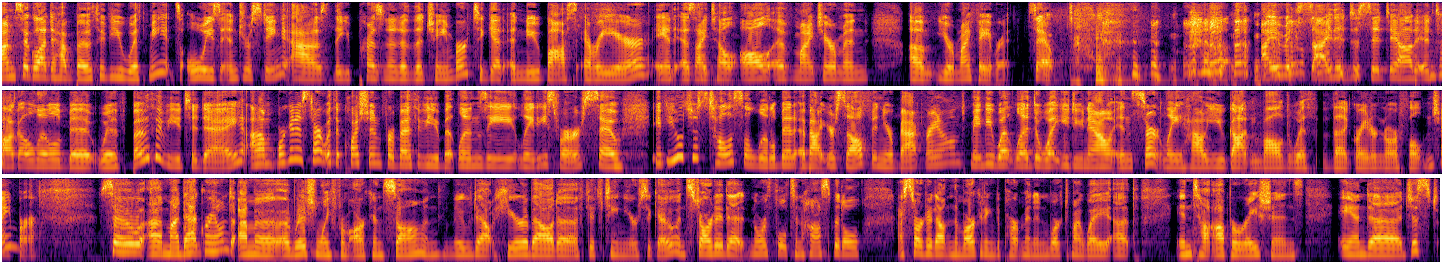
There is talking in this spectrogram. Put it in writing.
I'm so glad to have both of you with me. It's always interesting as the president of the chamber to get a new boss every year. And as I tell all of my chairmen, um, you're my favorite. So I am excited to sit down and talk a little bit with both of you today. Um, we're going to start with a question for both of you, but Lindsey, ladies first. So if you'll just tell us a little bit about yourself and your background, maybe what led to what you do now, and certainly how you got involved with the Greater North Fulton Chamber. So, uh, my background, I'm uh, originally from Arkansas and moved out here about uh, 15 years ago and started at North Fulton Hospital. I started out in the marketing department and worked my way up into operations and uh, just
